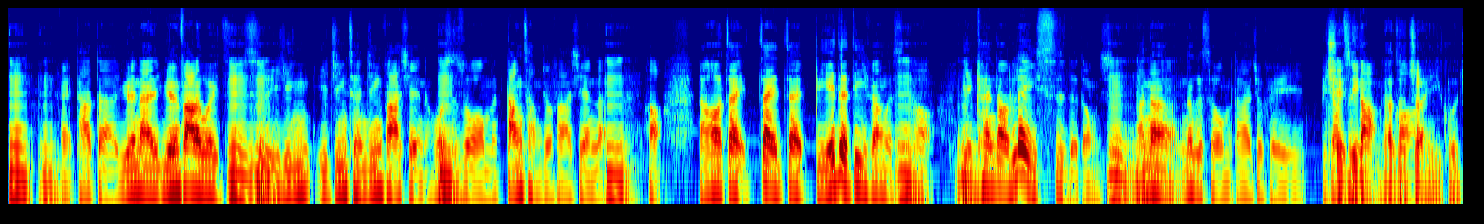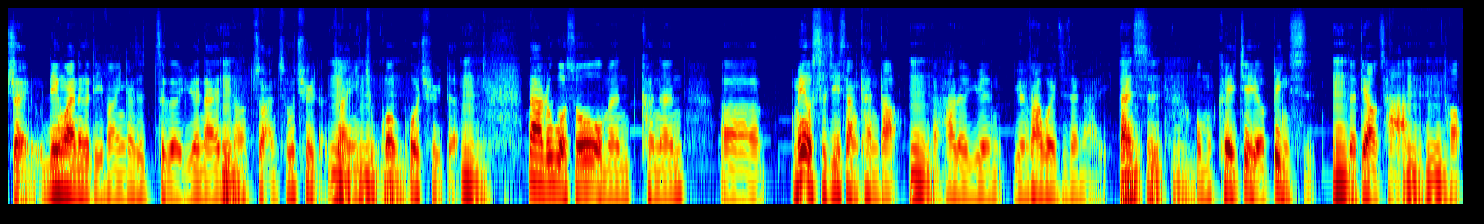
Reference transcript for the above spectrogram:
嗯嗯，哎，它的原来原发的位置是已经已经曾经发现了，或是说我们当场就发现了，嗯，好，然后在在在别的地方的时候也看到类似的东西，那那那个时候我们大概就可以比较知道它是转移过去，对，另外那个地方应该是这个原来的地方转出去的，转移过过去的，嗯，那如果说我们可能呃。没有实际上看到，嗯，它的原原发位置在哪里？但是我们可以借由病史的调查，嗯嗯，好，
